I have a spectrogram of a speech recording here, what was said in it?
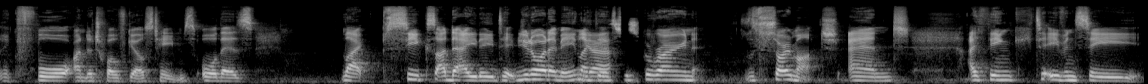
like four under 12 girls teams or there's like six under 18 teams. You know what I mean? Like yeah. it's just grown so much. And I think to even see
